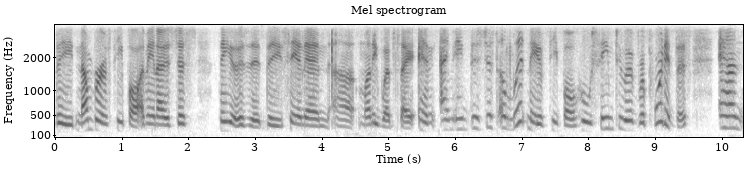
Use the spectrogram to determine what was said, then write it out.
the number of people. I mean, I was just thinking it was the, the CNN uh, Money website, and I mean, there's just a litany of people who seem to have reported this, and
